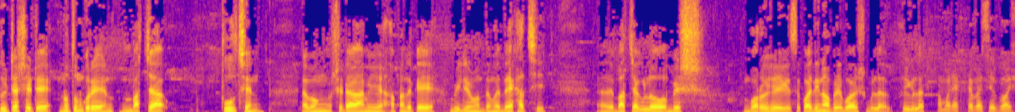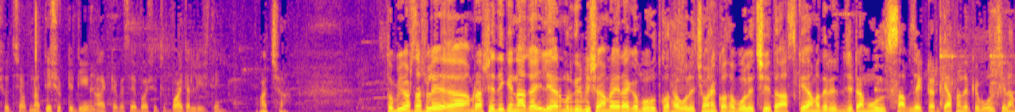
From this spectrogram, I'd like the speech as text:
দুইটা সেটে নতুন করে বাচ্চা তুলছেন, এবং সেটা আমি আপনাদেরকে ভিডিওর মাধ্যমে দেখাচ্ছি। বাচ্চাগুলো বেশ বড়ই হয়ে গেছে। কয়দিন হবে বয়সগুলো ওইগুলার আমার একটা ব্যাচের বয়স হচ্ছে আপনার তেষট্টি দিন আর একটা ব্যাচের বয়স হচ্ছে পঁয়তাল্লিশ দিন। আচ্ছা। তো বিয়ার্স আসলে আমরা সেদিকে না যাই। লেয়ার মুরগির বিষয়ে আমরা এর আগে বহুত কথা বলেছি অনেক কথা বলেছি। তো আজকে আমাদের যেটা মূল সাবজেক্ট আর কি আপনাদেরকে বলছিলাম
